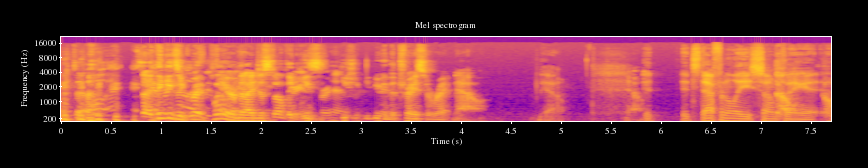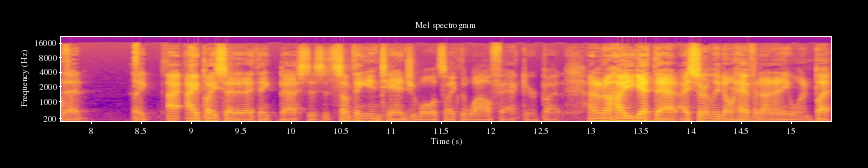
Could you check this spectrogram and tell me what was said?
But, uh, Well, so I think he's a great player, but I just don't think he's he should be doing the tracer right now. Yeah. Yeah. It, it's definitely something no. that like I, I play said it I think best is it's something intangible. It's like the wow factor, but I don't know how you get that. I certainly don't have it on anyone. But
